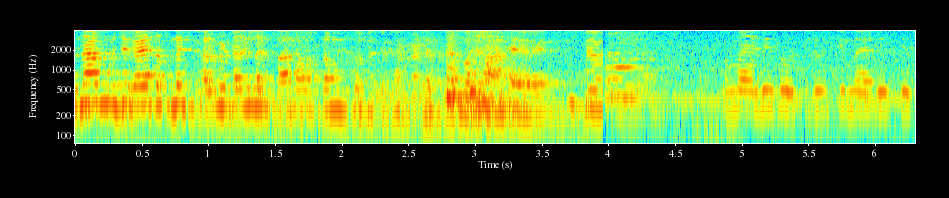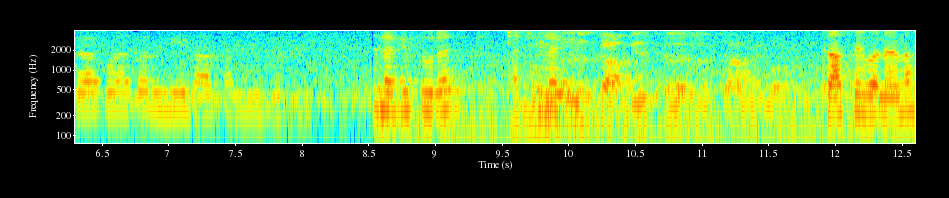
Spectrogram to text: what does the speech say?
जितना मुझे गाइस अपने घर में डर लगता ना उतना मुझे सुबह से घर में लगता है बनाने में तो मैं भी सोच रही हूँ कि मैं भी इसकी तरह थोड़ा सा नींद आसान नींद लेती हूँ लगी सूरज? अच्छी लगी। चाप भी अच्छा लग रहा है चाप भी बहुत अच्छा चाप से बना ना?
